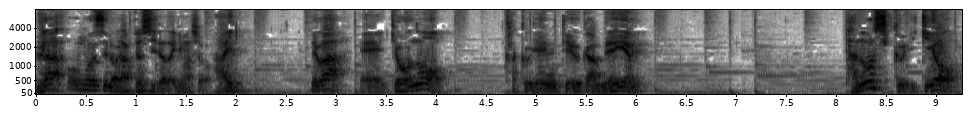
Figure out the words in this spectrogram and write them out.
が、面白い。発表していただきましょはい。では、えー今日の格言というか名言。楽しく生きよ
